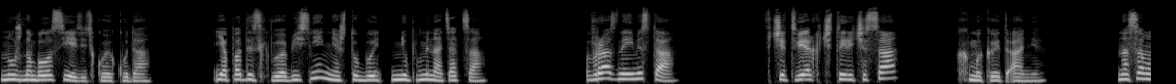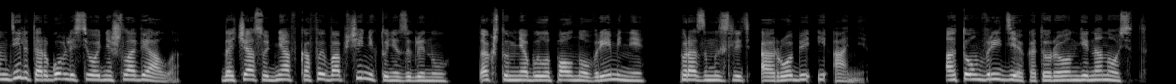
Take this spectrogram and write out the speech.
Нужно было съездить кое-куда. Я подыскиваю объяснение, чтобы не упоминать отца. В разные места. «В четверг четыре часа?» — хмыкает Аня. На самом деле торговля сегодня шла вяло. До часу дня в кафе вообще никто не заглянул, так что у меня было полно времени поразмыслить о Робе и Анне. О том вреде, который он ей наносит,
